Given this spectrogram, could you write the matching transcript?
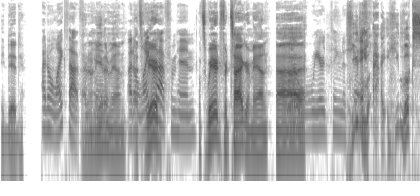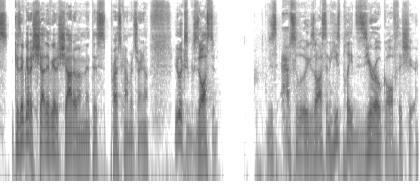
he did. I don't like that from I don't him. either, man. I don't That's like weird. that from him. It's weird for Tiger, man. Uh, what a weird thing to he say. lo- he looks because they've got a shot. They've got a shot of him at this press conference right now. He looks exhausted, just absolutely exhausted. And he's played zero golf this year.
